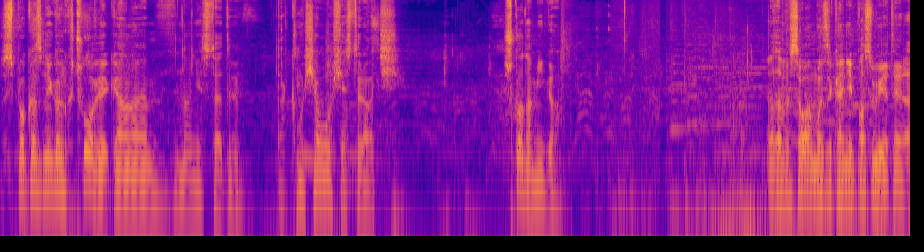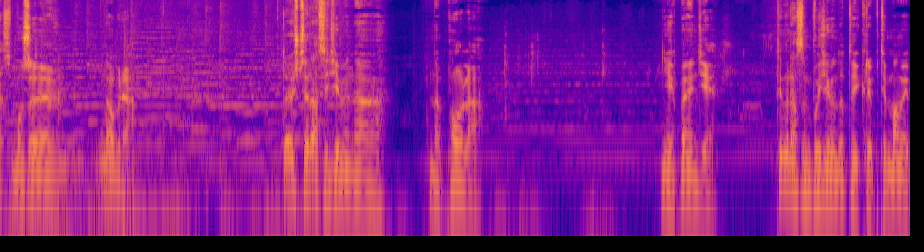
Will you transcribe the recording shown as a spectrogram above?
Spoko z niego człowiek, ale no niestety. Tak musiało się stać. Szkoda mi go. A ta wesoła muzyka nie pasuje teraz. Może... Dobra. To jeszcze raz idziemy na... na pola. Niech będzie. Tym razem pójdziemy do tej krypty. Mamy,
